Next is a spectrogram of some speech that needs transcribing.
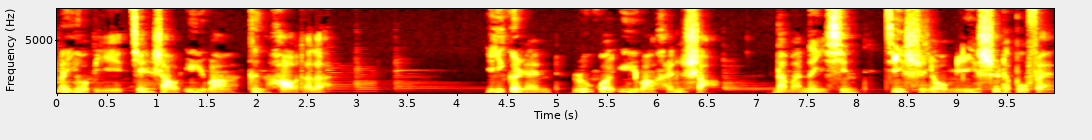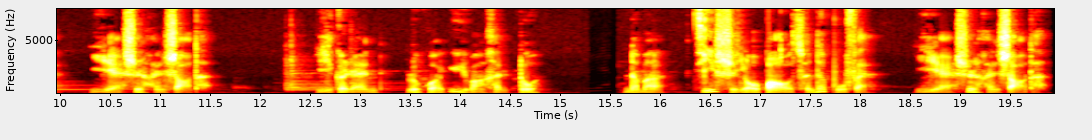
没有比减少欲望更好的了。一个人如果欲望很少，那么内心即使有迷失的部分，也是很少的。一个人如果欲望很多，那么即使有保存的部分，也是很少的。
